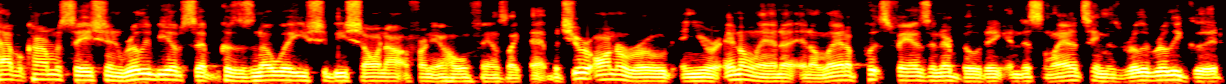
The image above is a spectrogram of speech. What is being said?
have a conversation, really be upset because there's no way you should be showing out in front of your home fans like that. But you're on the road and you're in Atlanta, and Atlanta puts fans in their building, and this Atlanta team is really really good.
